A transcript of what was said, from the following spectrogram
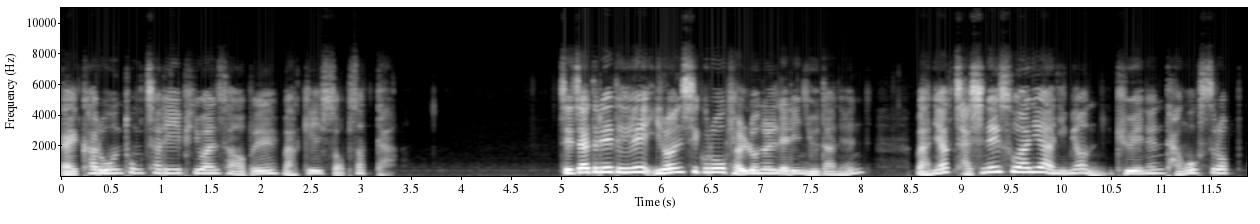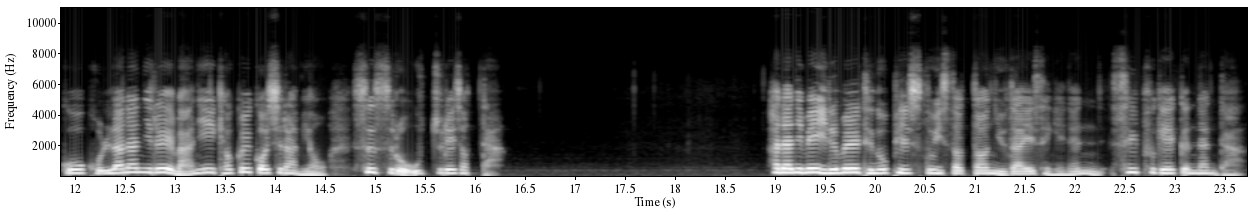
날카로운 통찰이 필요한 사업을 맡길 수 없었다. 제자들에 대해 이런 식으로 결론을 내린 유다는 만약 자신의 수완이 아니면 교회는 당혹스럽고 곤란한 일을 많이 겪을 것이라며 스스로 우쭐해졌다. 하나님의 이름을 드높일 수도 있었던 유다의 생애는 슬프게 끝난다.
